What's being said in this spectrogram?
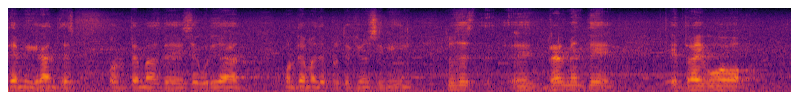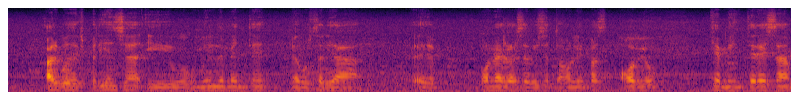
de migrantes, con temas de seguridad, con temas de protección civil. Entonces, eh, realmente eh, traigo algo de experiencia y humildemente me gustaría eh, al servicio de Tamaulipas. Obvio que me interesa,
